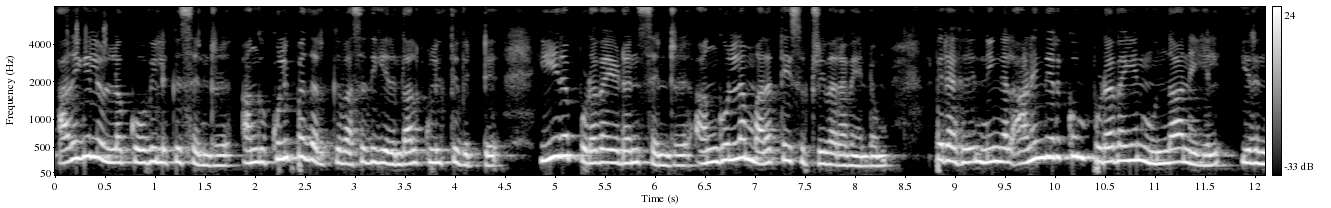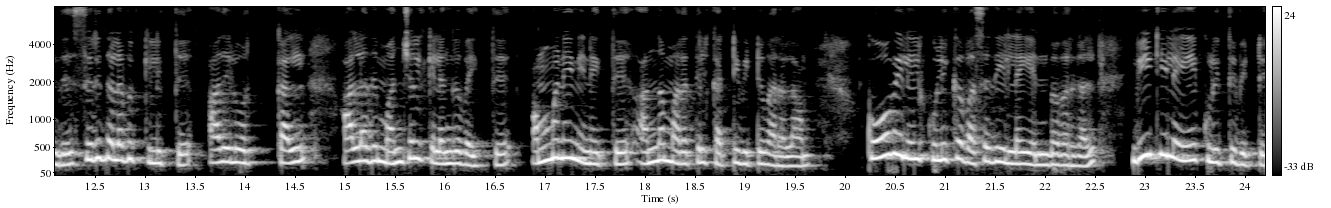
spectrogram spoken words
அருகிலுள்ள கோவிலுக்கு சென்று அங்கு குளிப்பதற்கு வசதி இருந்தால் குளித்துவிட்டு ஈரப்புடவையுடன் சென்று அங்குள்ள மரத்தை சுற்றி வர வேண்டும். பிறகு நீங்கள் அணிந்திருக்கும் புடவையின் முந்தானையில் இருந்து சிறிதளவு கிழித்து அதில் ஒரு கல் அல்லது மஞ்சள் கிழங்கு வைத்து அம்மனை நினைத்து அந்த மரத்தில் கட்டிவிட்டு வரலாம். கோவிலில் குளிக்க வசதி இல்லை என்பவர்கள் வீட்டிலேயே குளித்துவிட்டு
